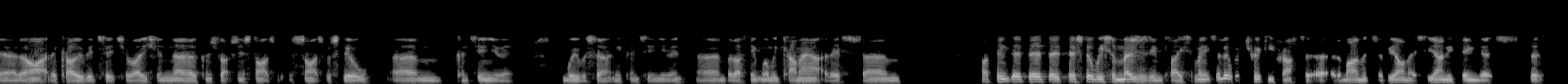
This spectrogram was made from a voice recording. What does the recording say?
uh, the height of the COVID situation, uh, construction sites sites were still um, continuing. We were certainly continuing, um, but I think when we come out of this, um, I think that there, there, there'll still be some measures in place. I mean, it's a little bit tricky for us to, at the moment, to be honest. The only thing that's, that's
